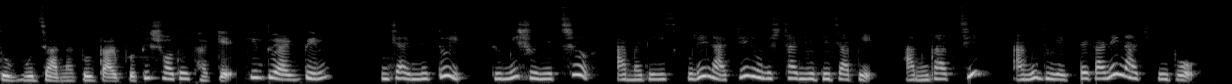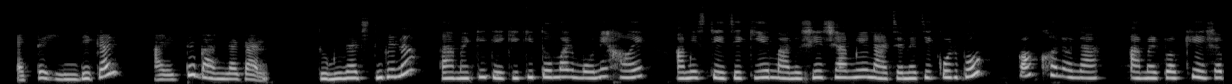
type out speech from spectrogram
তবুও জান্নাতুল তার প্রতি সদয় থাকে। কিন্তু একদিন জান্নাতুল, তুমি শুনেছ আমাদের স্কুলে নাচের অনুষ্ঠান হতে যাবে? আমি ভাবছি আমি দু একটা গানে নাচ দিব। একটা হিন্দি গান আর একটা বাংলা গান। তুমি নাচ দিবে না? আমাকে দেখে কি তোমার মনে হয় আমি স্টেজে গিয়ে মানুষের সামনে নাচানাচি করব? কখনো না। আমার পক্ষে এসব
